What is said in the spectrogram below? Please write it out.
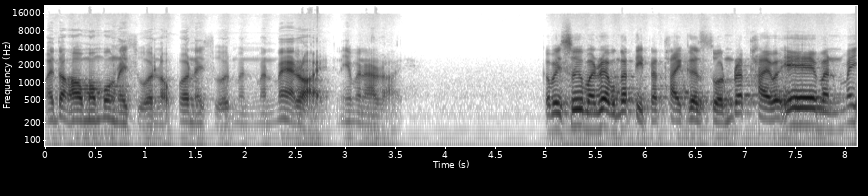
ไม่ต้องเอามะม่วงในสวนหรอกเพราะในสวนมันมันไม่อร่อย นี่มันอร่อย ก็ไปซื้อมาเรื่อยมันก็ติดประทยเกิดสวนประทยว่า เอ๊ะมันไม่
